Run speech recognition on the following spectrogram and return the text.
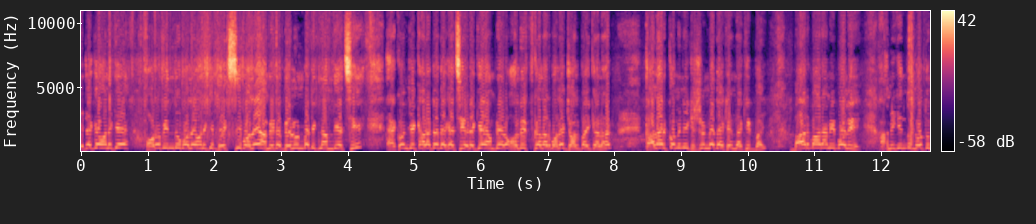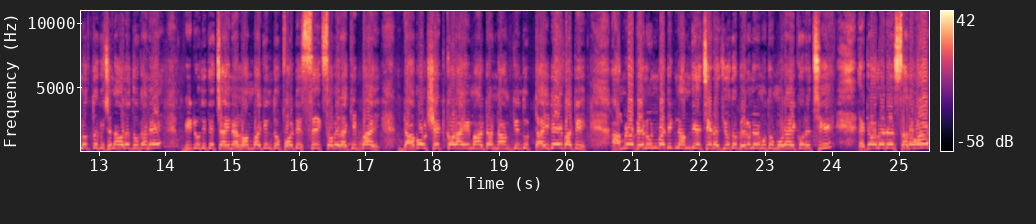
এটাকে অনেকে অরবিন্দু বলে, অনেকে ভেক্সি বলে, আমি এটা বেলুন বাটিক নাম দিয়েছি। এখন যে কালারটা দেখাচ্ছি, এটাকে আপনার অলিভ কালার বলে, জলপাই কালার। কালার কমিউনিকেশনটা দেখেন রাকিব ভাই। বারবার আমি বলি, আমি কিন্তু নতুনত্ব কিছু না হলে দোকানে ভিডিও দিতে চাই না। লম্বা কিন্তু ফর্টি সিক্স হবে রাকিব ভাই। ডাবল শেড করা এই মালটার নাম কিন্তু টাইডাই বাটিক। আমরা বেলুন বাটিক নাম দিয়েছি, এটা যেহেতু বেলুনের মতো মোড়াই করেছি। এটা হলো এটার সালোয়ার,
